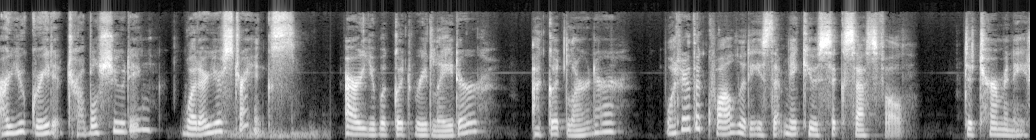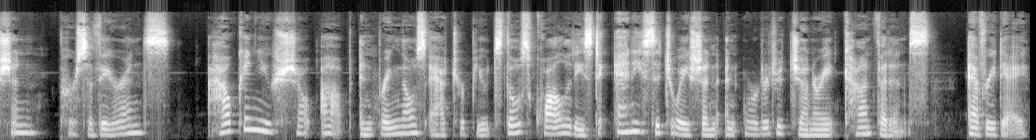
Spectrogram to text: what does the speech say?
Are you great at troubleshooting? What are your strengths? Are you a good relator? A good learner? What are the qualities that make you successful? Determination, perseverance, how can you show up and bring those attributes, those qualities to any situation in order to generate confidence every day?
